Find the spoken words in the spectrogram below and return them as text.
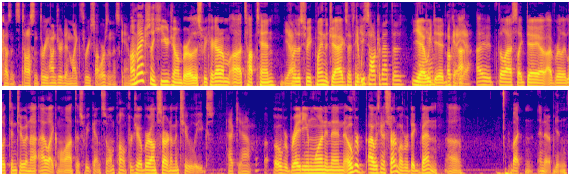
Cousins tossing three hundred and like three scores in this game. I'm actually huge on Burrow this week. I got him uh, top ten Yeah. for this week playing the Jags. I think Did we talk about the? Yeah, we did. Okay, I- yeah. I the last like day I, I've really looked into and I, I like him a lot this weekend. So I'm pumped for Joe Burrow. I'm starting him in two leagues Heck yeah. over Brady in one, and then over I was going to start him over Big Ben, uh, but ended up getting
